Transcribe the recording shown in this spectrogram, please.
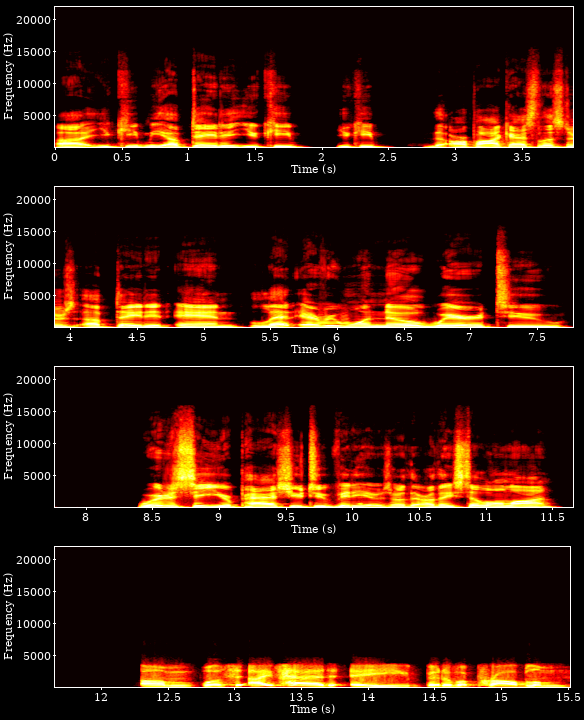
Uh, you keep me updated. You keep you keep the, our podcast listeners updated, and let everyone know where to where to see your past YouTube videos. Are they are they still online? Um, well, I've had a bit of a problem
